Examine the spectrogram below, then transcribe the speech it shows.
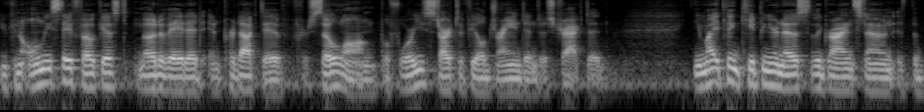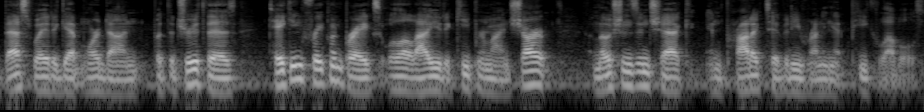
You can only stay focused, motivated, and productive for so long before you start to feel drained and distracted. You might think keeping your nose to the grindstone is the best way to get more done, but the truth is, taking frequent breaks will allow you to keep your mind sharp emotions in check, and productivity running at peak levels.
